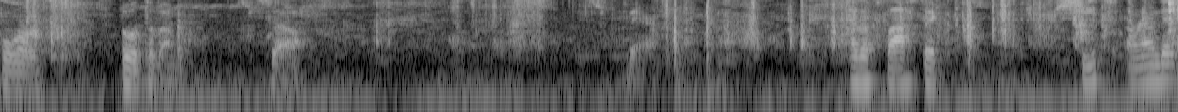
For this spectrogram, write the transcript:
for both of them. So there has a plastic sheet around it.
